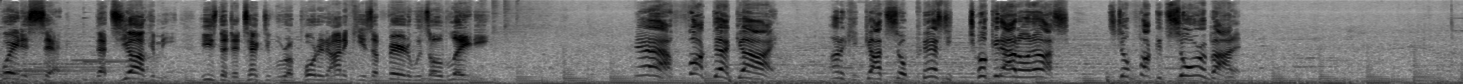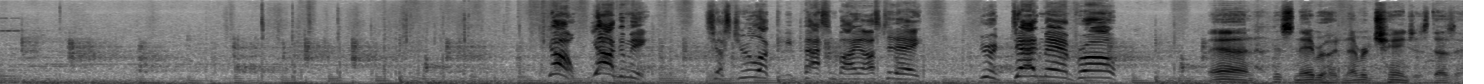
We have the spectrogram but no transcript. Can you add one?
Wait a sec. That's Yagami. He's the detective who reported Aniki's affair to his old lady. Yeah, fuck that guy! Aniki got so pissed he took it out on us. Still fucking sore about it. Yo, Yagami! Just your luck to be passing by us today. You're a dead man, bro! Man, this neighborhood never changes, does it?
